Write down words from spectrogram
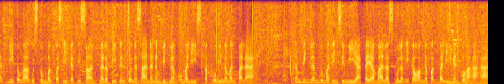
At dito nga gustong magpasikat ni Sun, lalapitin ko na sana nang biglang umalis, takbuhin naman pala. Nang biglang dumating si Mia kaya malas mo lang ikaw ang napagbalingan ko hahaha.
